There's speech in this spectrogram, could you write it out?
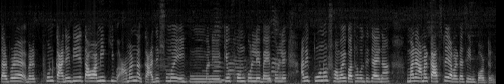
তারপরে এবার ফোন কানে দিয়ে, তাও আমি কি, আমার না কাজের সময় এই মানে কেউ ফোন করলে বা এ করলে আমি কোনো সময় কথা বলতে চাই না মানে আমার কাজটাই আমার কাছে ইম্পর্ট্যান্ট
